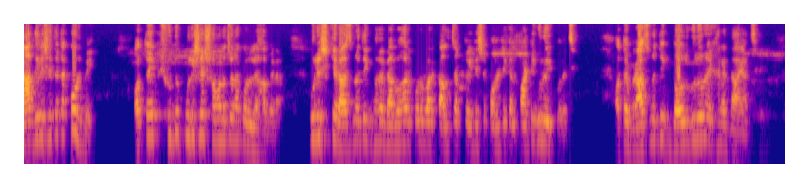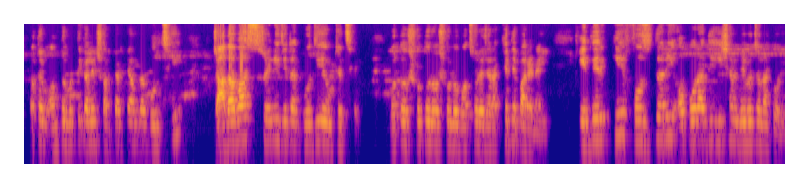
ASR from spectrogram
না দিলে সে তো এটা করবে অতএব শুধু পুলিশের সমালোচনা করলে হবে না। পুলিশকে রাজনৈতিকভাবে ব্যবহার করবার কালচার তো এই দেশে পলিটিক্যাল পার্টিগুলোই করেছে। অতএব রাজনৈতিক দলগুলোরও এখানে দায় আছে। অতএব অন্তর্বর্তীকালীন সরকারকে আমরা বলছি চাঁদাবাস শ্রেণি যেটা গজিয়ে উঠেছে, গত সতেরো, ষোলো বছরে যারা খেতে পারে নাই, এদেরকে ফৌজদারি অপরাধী হিসাবে বিবেচনা করে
